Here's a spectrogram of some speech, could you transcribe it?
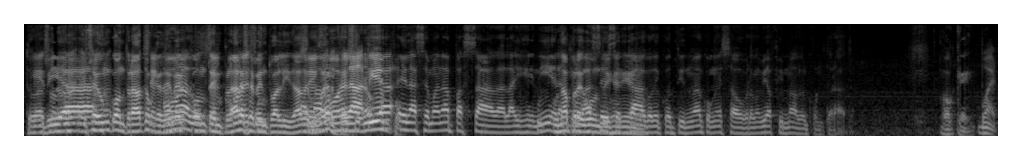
Todavía ese es un contrato que debe contemplar esa eventualidad de muerte. En la semana pasada, la ingeniera Una que pregunta, va a ese cargo de continuar con esa obra no había firmado el contrato. Ok. Bueno.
